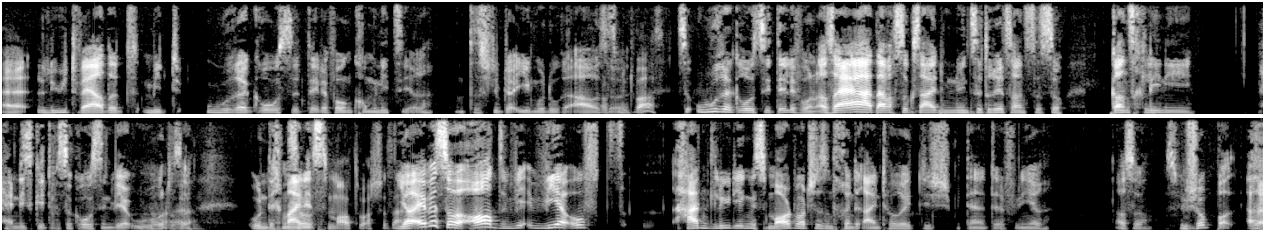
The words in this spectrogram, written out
äh, Leute werden mit uhrengrossen Telefon kommunizieren. Und das stimmt ja irgendwo durch auch. Was So, mit was? so uhrengrosse Telefon. Also er hat einfach so gesagt, im 1923, dass es so ganz kleine Handys gibt, die so groß sind wie eine Uhr oder so. Ja. Und ich meine so jetzt, Smartwatches. auch. ja eben so eine Art, wie, wie oft haben die Leute irgendwie Smartwatches und können rein theoretisch mit denen telefonieren. Also, das will schon Also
